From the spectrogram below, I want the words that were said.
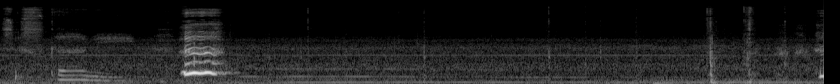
this is scary. At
